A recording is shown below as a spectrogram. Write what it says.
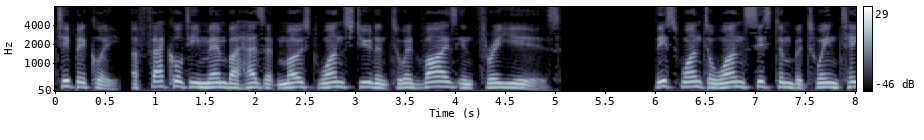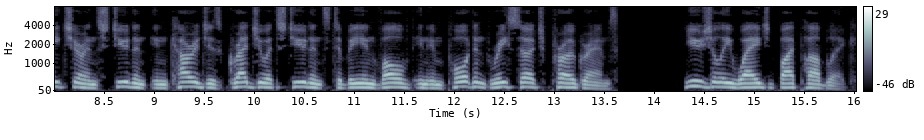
Typically, a faculty member has at most one student to advise in three years. This one-to-one -one system between teacher and student encourages graduate students to be involved in important research programs—usually waged by public.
